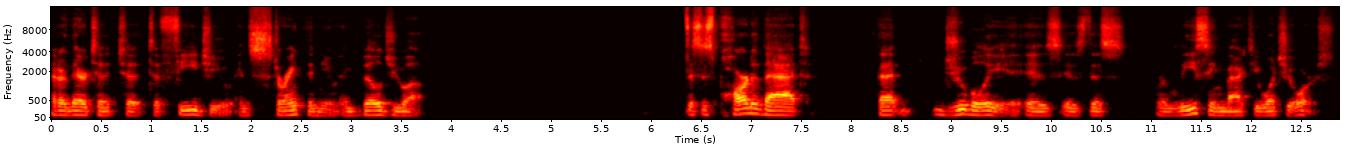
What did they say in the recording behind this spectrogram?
that are there to, to, to feed you and strengthen you and build you up. This is part of that, that jubilee is, is this releasing back to you what's yours.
